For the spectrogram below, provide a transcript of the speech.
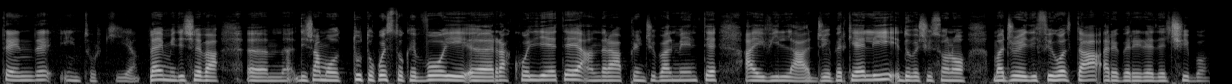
tende in Turchia. Lei mi diceva, ehm, diciamo, tutto questo che voi eh, raccogliete andrà principalmente ai villaggi, perché è lì dove ci sono maggiori difficoltà a reperire del cibo.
